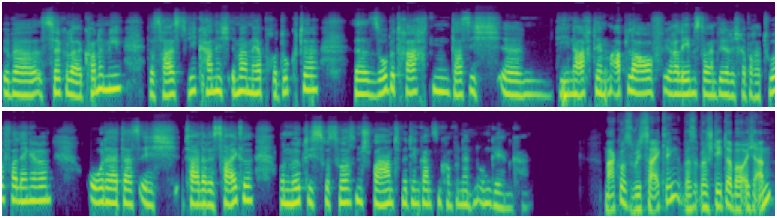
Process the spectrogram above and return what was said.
über Circular Economy. Das heißt, wie kann ich immer mehr Produkte äh, so betrachten, dass ich äh, die nach dem Ablauf ihrer Lebensdauer entweder durch Reparatur verlängere oder dass ich Teile recycle und möglichst ressourcensparend mit den ganzen Komponenten umgehen kann. Markus, Recycling, was, was steht da bei euch an?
